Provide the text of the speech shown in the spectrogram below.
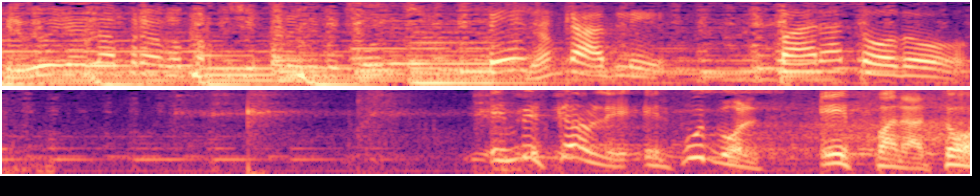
¿Se inscribió ya el APRA? ¿Va a participar en elecciones? BES Cable, para todos. En Vez Cable, el fútbol es para todos.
